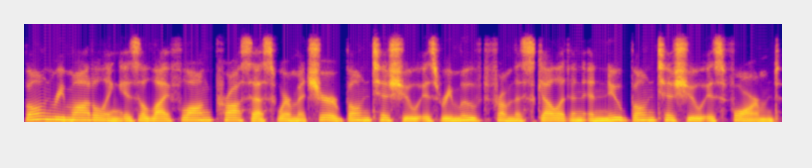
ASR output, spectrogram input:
Bone remodeling is a lifelong process where mature bone tissue is removed from the skeleton and new bone tissue is formed.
